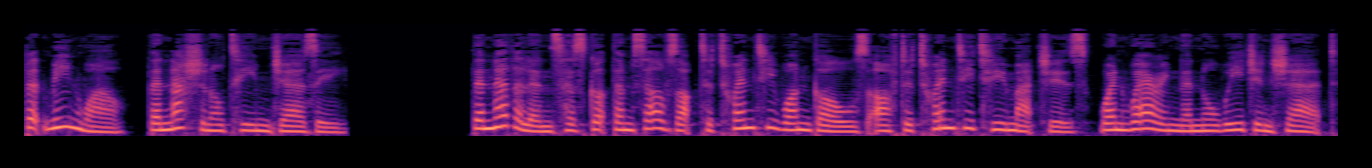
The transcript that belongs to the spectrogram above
But meanwhile, the national team jersey. The Netherlands has got themselves up to 21 goals after 22 matches when wearing the Norwegian shirt,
